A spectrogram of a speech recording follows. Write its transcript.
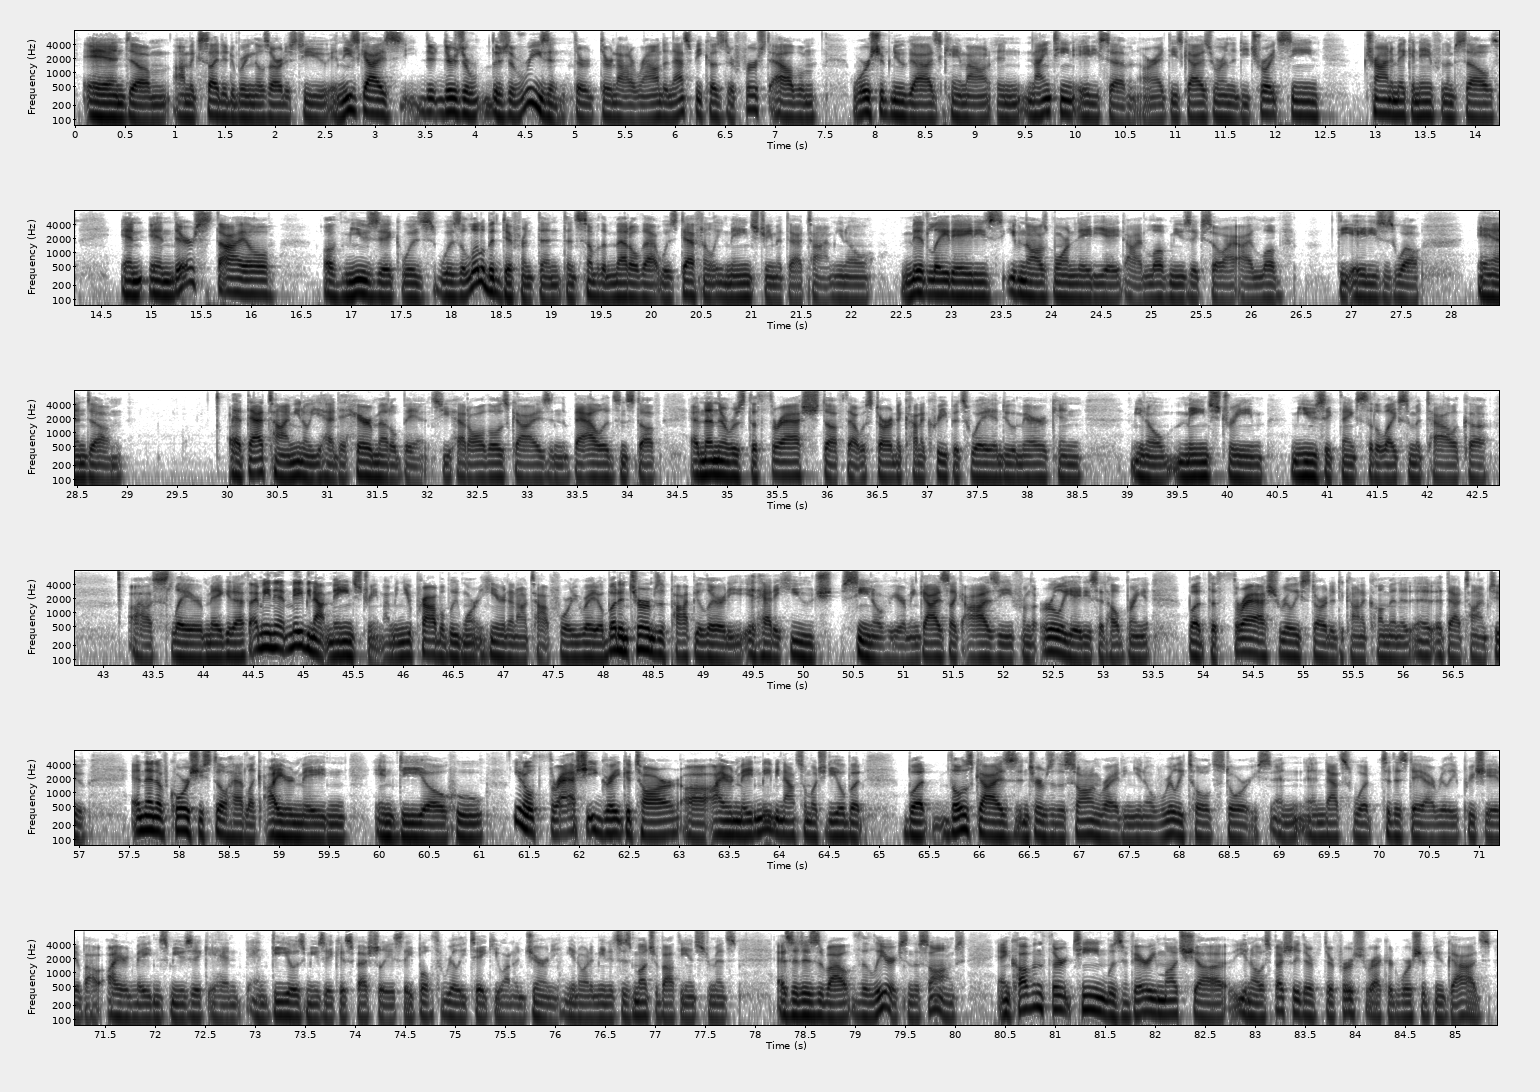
and um, I'm excited to bring those artists to you. And these guys, there, there's a there's a reason they're they're not around, and that's because their first album, Worship New Gods, came out in 1987. All right, these guys were in the Detroit scene, trying to make a name for themselves, and and their style of music was was a little bit different than than some of the metal that was definitely mainstream at that time. You know, mid late 80s. Even though I was born in '88, I love music, so I, I love the '80s as well, and um, at that time, you know, you had the hair metal bands, you had all those guys and the ballads and stuff, and then there was the thrash stuff that was starting to kind of creep its way into American, you know, mainstream music, thanks to the likes of Metallica, uh, Slayer, Megadeth. I mean, it, maybe not mainstream. I mean, you probably weren't hearing it on top forty radio, but in terms of popularity, it had a huge scene over here. I mean, guys like Ozzy from the early '80s had helped bring it, but the thrash really started to kind of come in at, at that time too. And then, of course, you still had like Iron Maiden and Dio, who, you know, thrashy, great guitar. Uh, Iron Maiden, maybe not so much Dio, but but those guys, in terms of the songwriting, you know, really told stories, and and that's what to this day I really appreciate about Iron Maiden's music and and Dio's music, especially, is they both really take you on a journey. You know what I mean? It's as much about the instruments as it is about the lyrics and the songs. And Coven Thirteen was very much, uh, you know, especially their their first record, Worship New Gods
